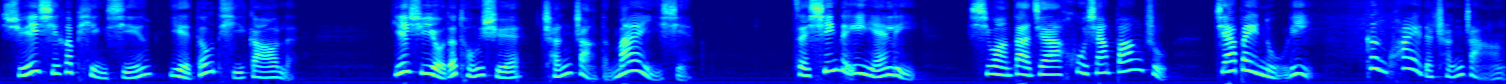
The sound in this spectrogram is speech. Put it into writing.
学习和品行也都提高了。也许有的同学……”成长的慢一些，在新的一年里，希望大家互相帮助，加倍努力，更快的成长。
